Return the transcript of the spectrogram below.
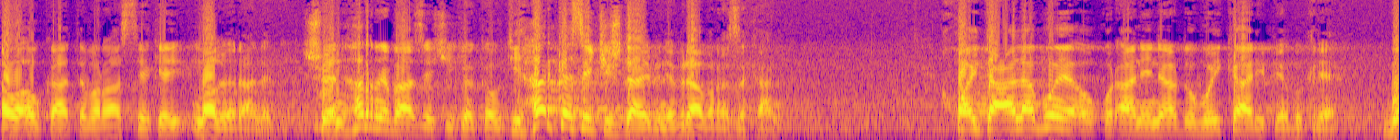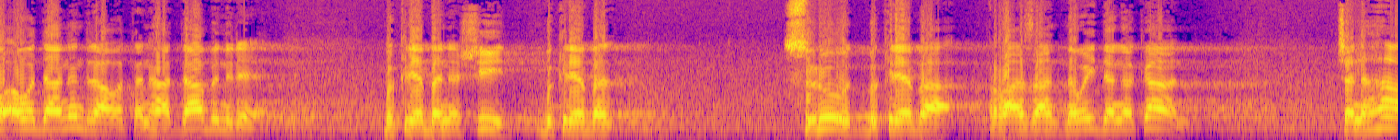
ئەوە ئەو کاتە بە ڕاستیەکەی ماڵوێرانەبی شوێن هەر ڕێبازێکی کە کەوتی هەر کەسێکیش دای بنێ برا بە ڕێزەکان خی تەعالا بۆیە ئەو قورآانی نردۆ بۆی کاری پێ بکرێت بۆ ئەوە دانەنراوە تەنها دابنرێ بکرێ بە نەشید بکرێ بە سرود بکرێ بە ڕازاندنەوەی دەنگەکان چەندها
